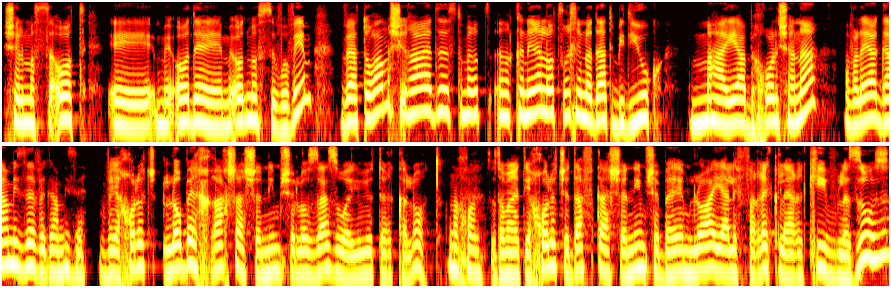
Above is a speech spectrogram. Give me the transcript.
של מסעות אה, מאוד, אה, מאוד מסובבים, והתורה משאירה את זה, זאת אומרת, כנראה לא צריכים לדעת בדיוק. מה היה בכל שנה, אבל היה גם מזה וגם מזה. ויכול להיות, לא בהכרח שהשנים שלא זזו היו יותר קלות. נכון. זאת אומרת, יכול להיות שדווקא השנים שבהם לא היה לפרק, להרכיב, לזוז,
